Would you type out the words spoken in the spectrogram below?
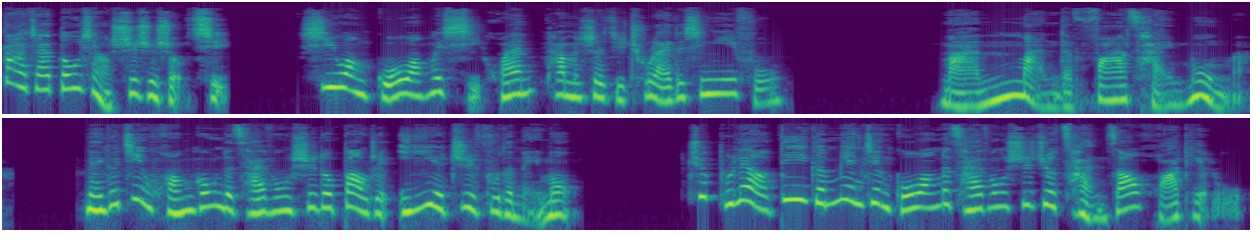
大家都想试试手气，希望国王会喜欢他们设计出来的新衣服。满满的发财梦啊！每个进皇宫的裁缝师都抱着一夜致富的美梦。却不料，第一个面见国王的裁缝师就惨遭滑铁卢。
